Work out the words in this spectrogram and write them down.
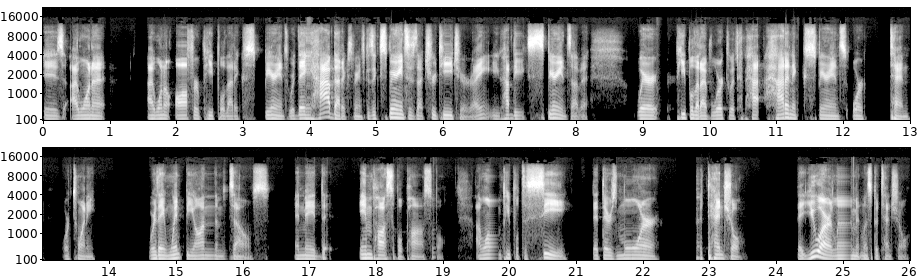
is I want to I want to offer people that experience where they have that experience because experience is that true teacher, right? You have the experience of it where people that I've worked with have ha- had an experience or 10 or 20 where they went beyond themselves and made the impossible possible. I want people to see that there's more potential, that you are limitless potential,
